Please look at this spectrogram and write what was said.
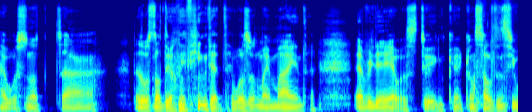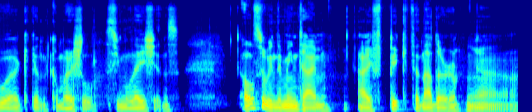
I was not uh, that was not the only thing that was on my mind. Every day I was doing consultancy work and commercial simulations. Also, in the meantime, I've picked another uh,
